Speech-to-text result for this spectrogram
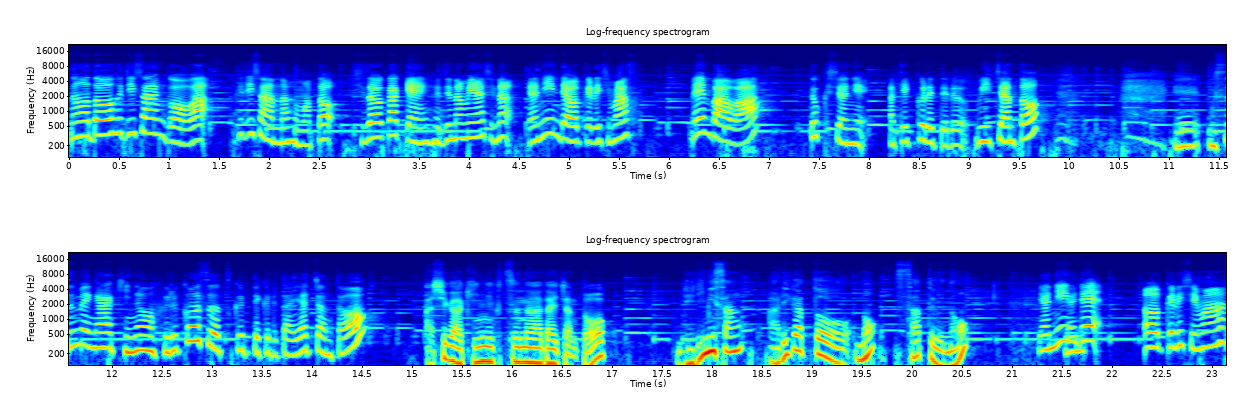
農道富士山号は富士山のふもと静岡県富士宮市の4人でお送りします。メンバーは読書に明け暮れてるみーちゃんと えー娘が昨日フルコースを作ってくれたやっちゃんと足が筋肉痛な大ちゃんとリリミさん、ありがとうのサトゥの4人でお送りしま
